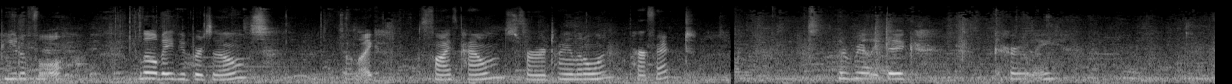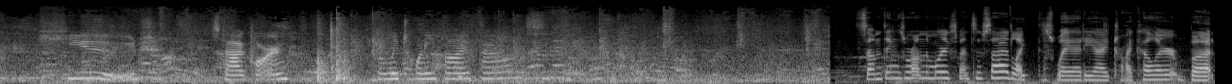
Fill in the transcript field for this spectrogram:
Beautiful. Little baby Brazils. For like five pounds for a tiny little one. Perfect. The really big, curly, huge staghorn. Only 25 pounds. Some things were on the more expensive side, like this Way Wayettii tricolor, but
